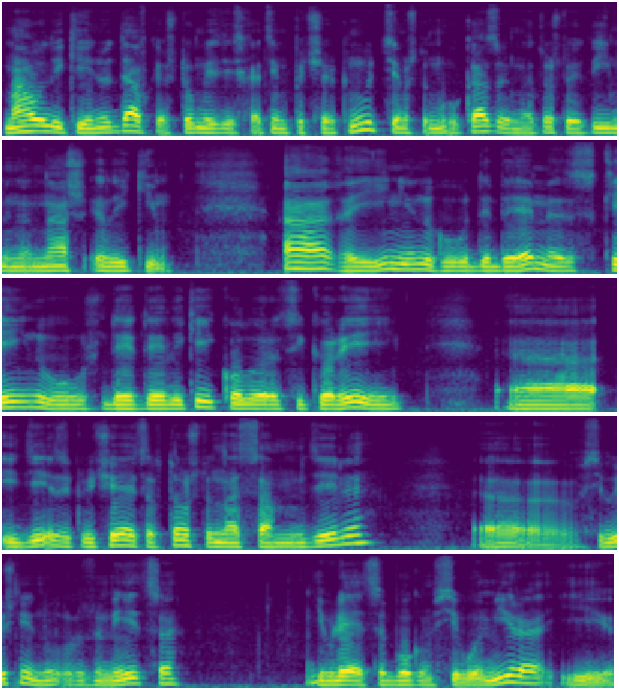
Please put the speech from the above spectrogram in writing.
Мауликей, ну давка, что мы здесь хотим подчеркнуть тем, что мы указываем на то, что это именно наш Элейким. А гейнин гу дебемес кейн гуш деделикей колорацикорей. Идея заключается в том, что на самом деле а, Всевышний, ну, разумеется, является Богом всего мира, и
